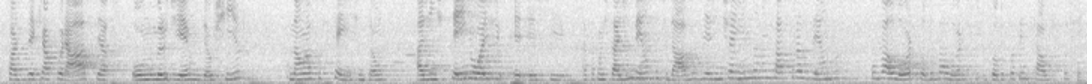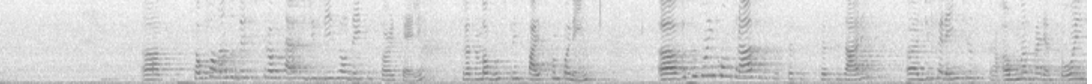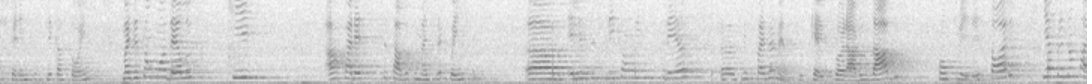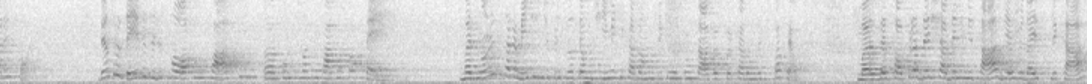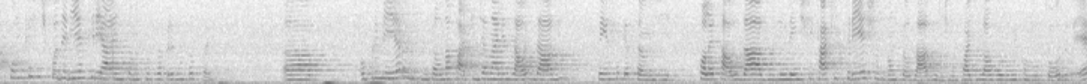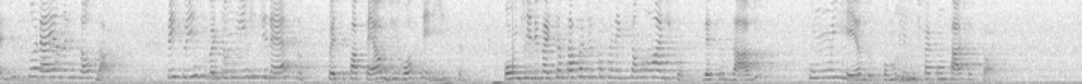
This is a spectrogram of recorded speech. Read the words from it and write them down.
Só dizer que a acurácia ou o número de erros deu X não é o suficiente. Então, a gente tem hoje esse, essa quantidade imensa de dados e a gente ainda não está trazendo o valor, todo o valor, que, todo o potencial que isso tem. Estão uh, falando desse processo de Visual Data Storytelling, trazendo alguns principais componentes. Uh, vocês vão encontrar, se vocês pesquisarem, uh, diferentes, algumas variações, diferentes explicações, mas esse é um modelo que aparece citado com mais frequência. Eles explicam em três principais elementos, que é explorar os dados, construir a história e apresentar a história. Dentro deles, eles colocam quatro, uh, como se fossem quatro papéis. Mas não necessariamente a gente precisa ter um time que cada um fique responsável por cada um desse papel. Mas é só para deixar delimitado e ajudar a explicar como que a gente poderia criar então essas apresentações. Uh, o primeiro, então, na parte de analisar os dados, tem essa questão de coletar os dados, identificar que trechos vão ser usados, a gente não pode usar o volume como um todo, é de explorar e analisar os dados. Feito isso, vai ter um link direto com esse papel de roteirista, onde ele vai tentar fazer essa conexão lógica desses dados com um enredo, como que a gente vai contar essa história.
